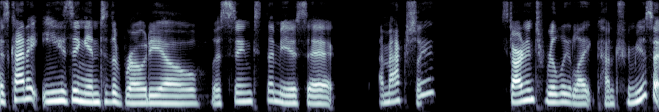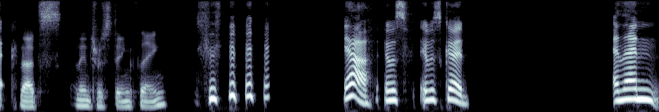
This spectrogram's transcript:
I was kind of easing into the rodeo, listening to the music. I'm actually starting to really like country music. That's an interesting thing. yeah, it was it was good. And then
